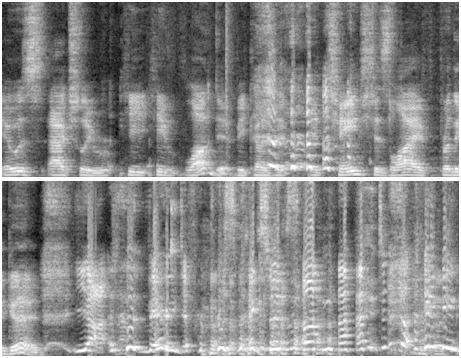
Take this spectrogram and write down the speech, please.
it was actually he he loved it because it, it changed his life for the good. yeah, very different perspectives on that. I mean,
